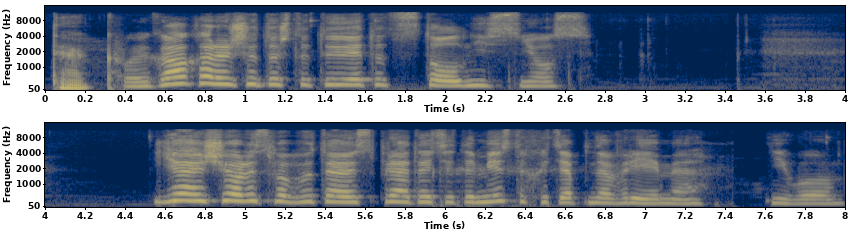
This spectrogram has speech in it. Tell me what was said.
Так, Ой, как хорошо то, что ты этот стол не снес. Я еще раз попытаюсь спрятать это место хотя бы на время его.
